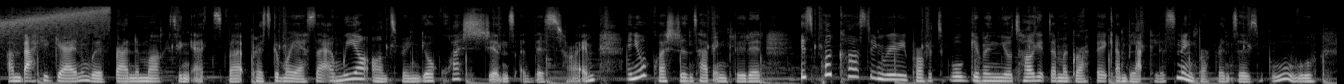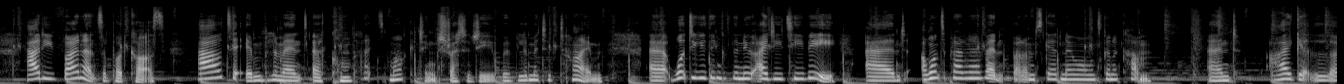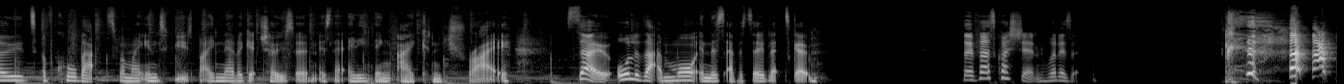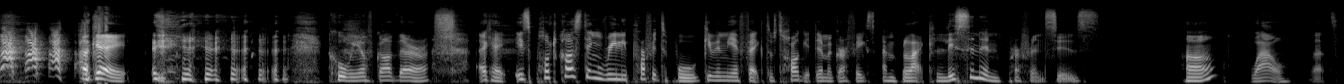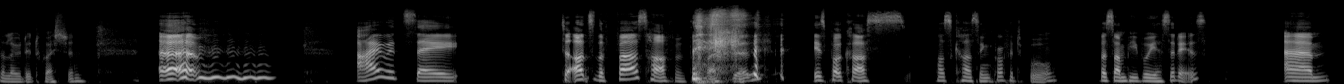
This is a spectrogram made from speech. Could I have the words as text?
I'm back again with brand and marketing expert Priska Moyesa, and we are answering your questions this time. And your questions have included Is podcasting really profitable given your target demographic and Black listening preferences? Ooh. How do you finance a podcast? How to implement a complex marketing strategy with limited time? Uh, what do you think of the new IGTV? And I want to plan an event, but I'm scared no one's going to come. And I get loads of callbacks from my interviews, but I never get chosen. Is there anything I can try? So, all of that and more in this episode. Let's go. So, first question what is it? Okay. Call me off guard there. Okay. Is podcasting really profitable given the effect of target demographics and black listening preferences? Huh? Wow, that's a loaded question. Um, I would say to answer the first half of the question, is podcasts podcasting profitable? For some people, yes, it is. Um,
